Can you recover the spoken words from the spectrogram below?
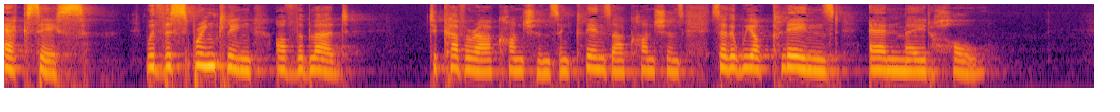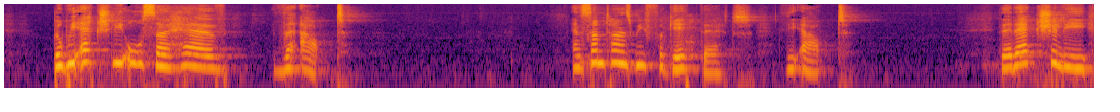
access with the sprinkling of the blood to cover our conscience and cleanse our conscience so that we are cleansed and made whole. But we actually also have the out. And sometimes we forget that, the out. That actually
